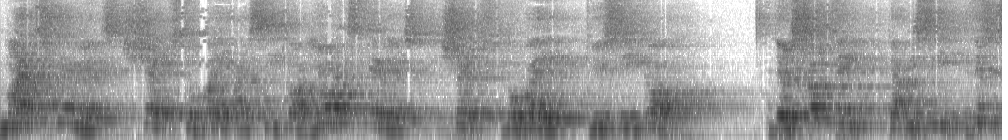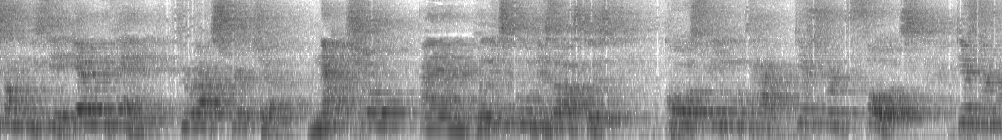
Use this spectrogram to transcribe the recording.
My experience shapes the way I see God. Your experience shapes the way you see God. There's something that we see, this is something we see again and again throughout Scripture. Natural and political disasters cause people to have different thoughts, different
